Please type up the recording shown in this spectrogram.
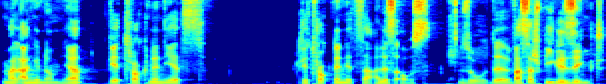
mal angenommen, ja, wir trocknen jetzt, wir trocknen jetzt da alles aus. So, der Wasserspiegel sinkt.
